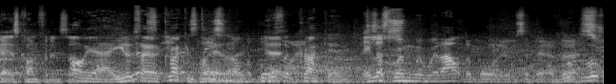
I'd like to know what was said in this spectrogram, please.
get his confidence up. Oh yeah, he looks He like a cracking looks player decent though. on the He ball, looks like like- cracking. It Just looks when we're without the ball, it was a bit of a With,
